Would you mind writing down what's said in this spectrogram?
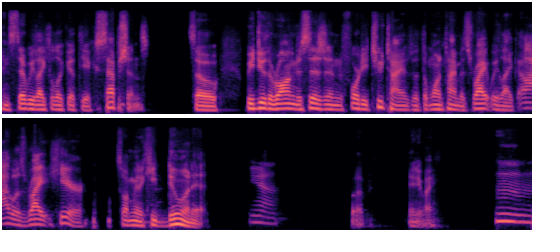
Instead, we like to look at the exceptions. So we do the wrong decision 42 times, but the one time it's right, we like, oh, I was right here. So I'm going to keep doing it. Yeah. But anyway, Hmm.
